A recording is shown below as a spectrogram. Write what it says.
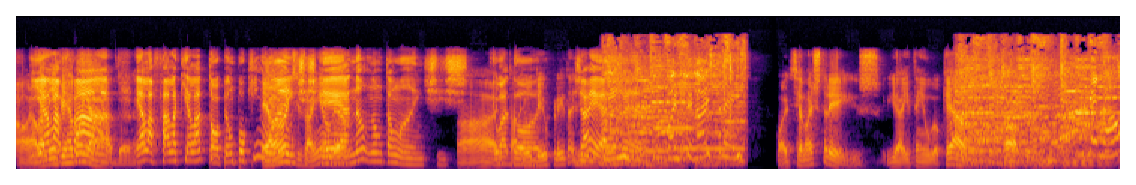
Ó, E ela, ela envergonhada. Ela fala que ela topa, é um pouquinho É antes. antes ainda? É, não, não tão antes. Ah, eu tá, adoro. eu dei o play da Já era, era. Pode ser nós três. Pode ser nós três. E aí tem o eu quero. Top. Por que não?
